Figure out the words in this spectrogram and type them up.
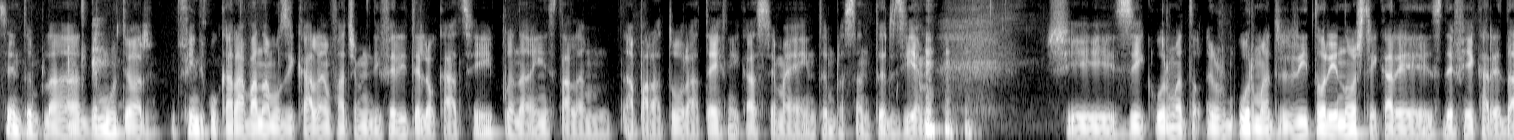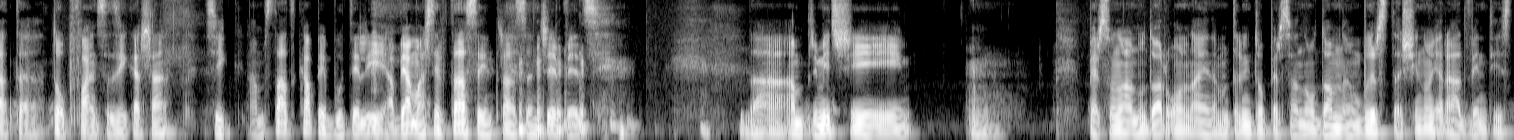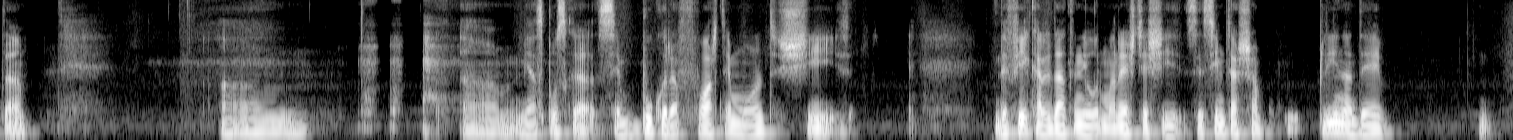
Se întâmplă de multe ori, fiind cu caravana muzicală, îmi facem în diferite locații până instalăm aparatura, tehnica, se mai întâmplă să întârziem. și zic următo- ur- urmăritorii noștri care sunt de fiecare dată top fani, să zic așa, zic, am stat ca pe butelie, abia am așteptat să intrați, să începeți. da, am primit și personal, nu doar online, am întâlnit o persoană, o doamnă în vârstă și nu era adventistă. Um, um, mi-a spus că se bucură foarte mult și de fiecare dată ne urmărește și se simte așa plină de,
